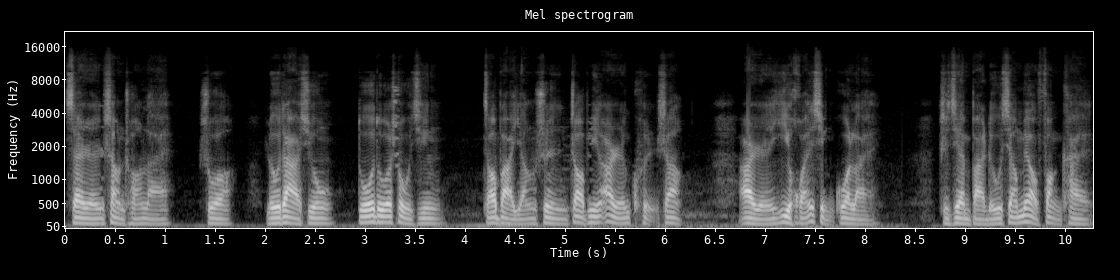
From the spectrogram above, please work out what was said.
三人上船来说：“刘大兄多多受惊。”早把杨顺、赵斌二人捆上，二人一缓醒过来，只见把刘香庙放开，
